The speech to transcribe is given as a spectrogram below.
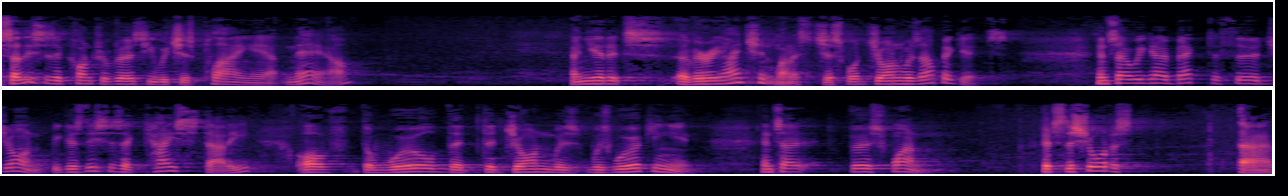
so this is a controversy which is playing out now, and yet it's a very ancient one. It's just what John was up against. And so we go back to 3 John because this is a case study of the world that, that John was, was working in. And so, verse 1. It's the shortest uh,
